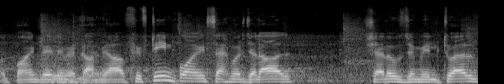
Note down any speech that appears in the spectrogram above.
और पॉइंट लेने में कामयाब। 15 points Ahmad Jalal Shahroz Jamil 12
